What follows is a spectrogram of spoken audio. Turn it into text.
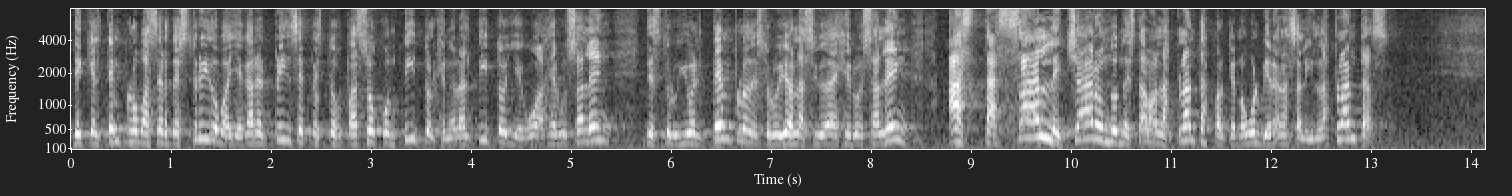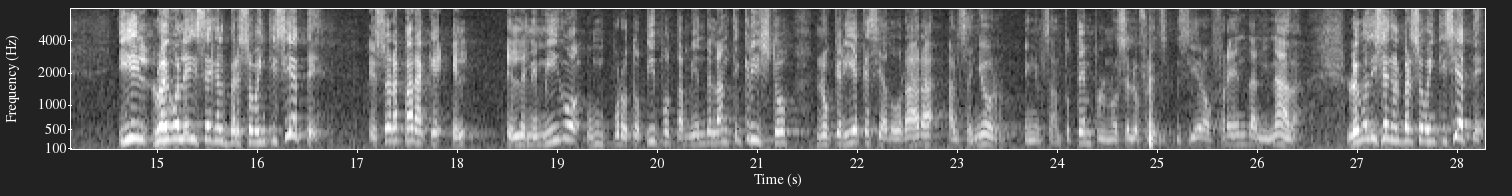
de que el templo va a ser destruido, va a llegar el príncipe, esto pasó con Tito, el general Tito llegó a Jerusalén, destruyó el templo, destruyó la ciudad de Jerusalén, hasta sal le echaron donde estaban las plantas para que no volvieran a salir las plantas. Y luego le dice en el verso 27, eso era para que el, el enemigo, un prototipo también del anticristo, no quería que se adorara al Señor en el santo templo, no se le ofreciera ofrenda ni nada. Luego dice en el verso 27,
